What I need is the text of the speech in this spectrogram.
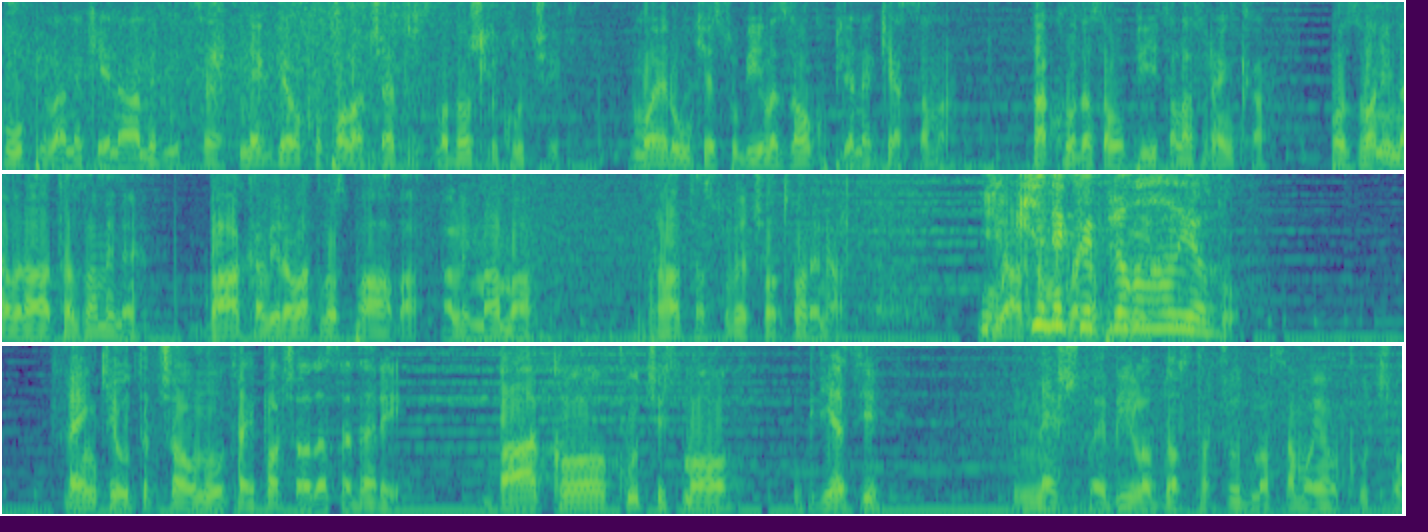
kupila neke namirnice. Negdje oko pola četiri smo došli kući. Moje ruke su bile zaokupljene kesama. Tako da sam upitala Frenka. Pozvoni na vrata za mene. Baka vjerovatno spava, ali mama, Vrata su već otvorena. Ja Uki, neko je provalio. Frank je utrčao unutra i počeo da se deri. Bako, kući smo. Gdje si? Nešto je bilo dosta čudno sa mojom kućom.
